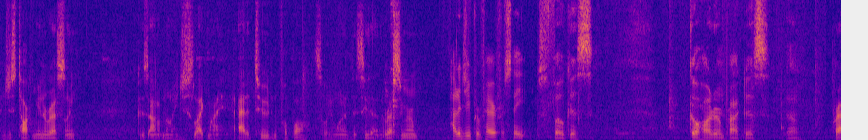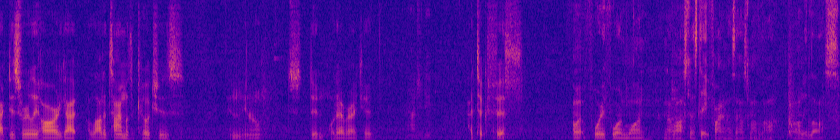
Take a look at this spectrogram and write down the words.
and just talked me into wrestling because I don't know, he just liked my attitude in football, so he wanted to see that in the wrestling room. How did you prepare for state? Focus, go harder in practice, you know? Practice really hard, got a lot of time with the coaches, and you know, just did whatever I could. How'd you do? I took fifth. I went 44 and 1 and I lost in the state finals. That was my, law, my only loss.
